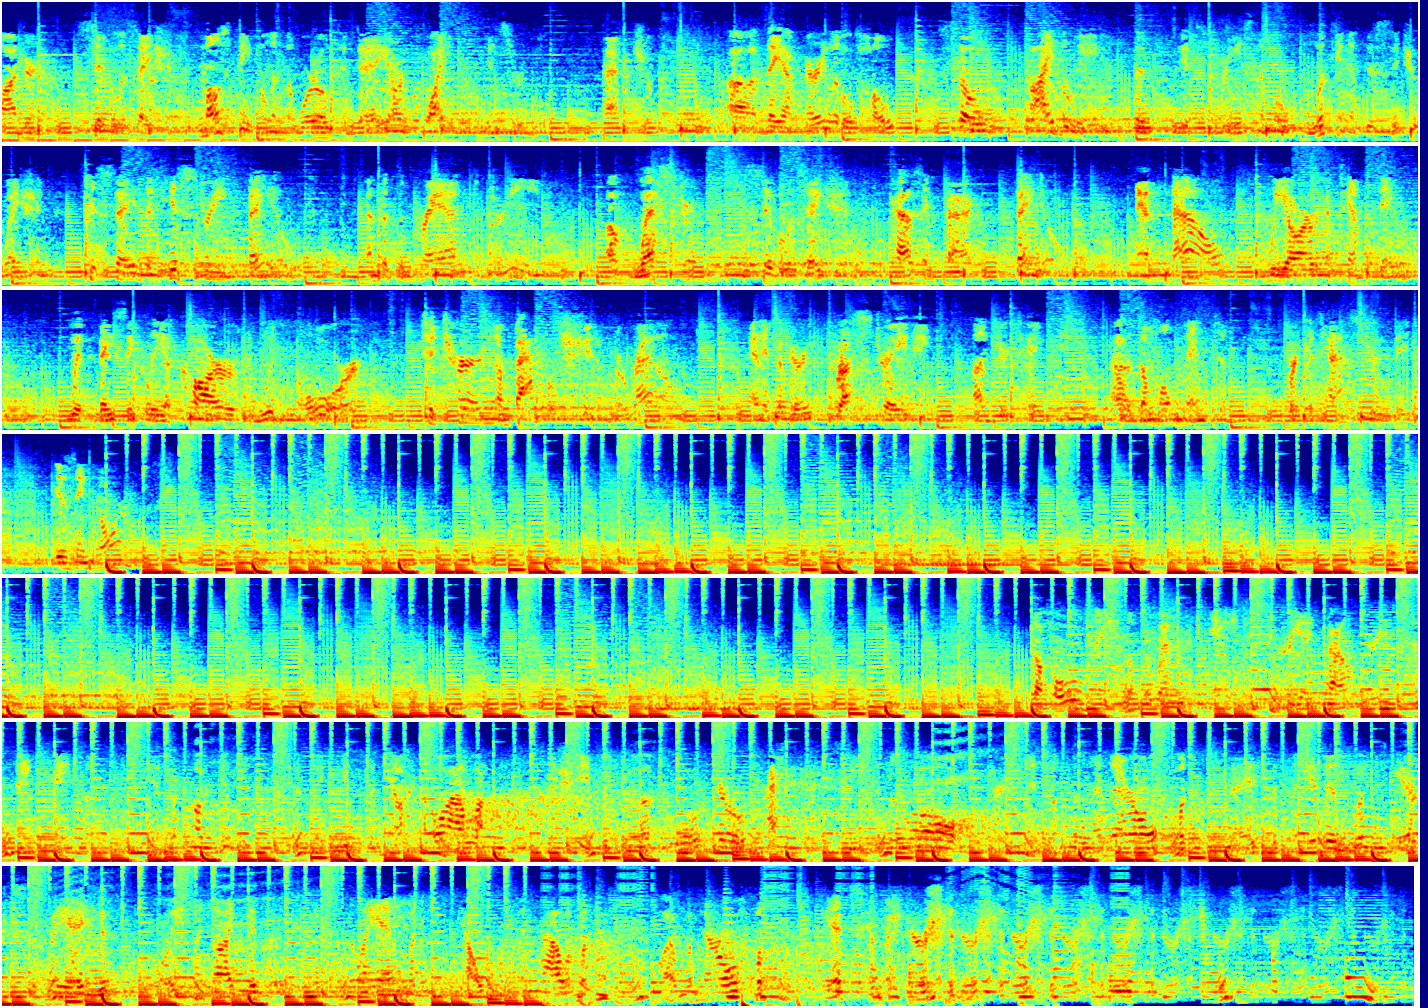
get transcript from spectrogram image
Modern civilization. Most people in the world today are quite miserable, actually. Uh, they have very little hope. So I believe that it's reasonable, looking at this situation, to say that history failed and that the grand dream of Western civilization has in fact failed. And now we are attempting with basically a carved wooden oar to turn a battleship around. And it's a very frustrating undertaking. Uh, the momentum for catastrophe is enormous. They're all, but, it's, and the sure, sure, sure, sure, sure, sure, sure,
